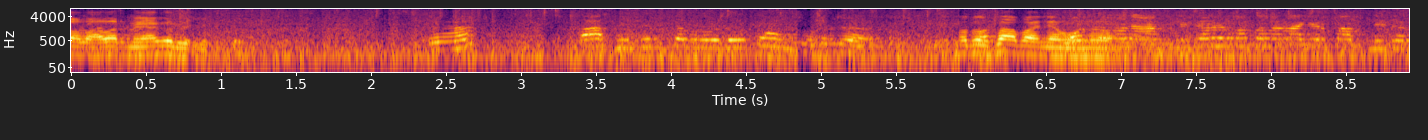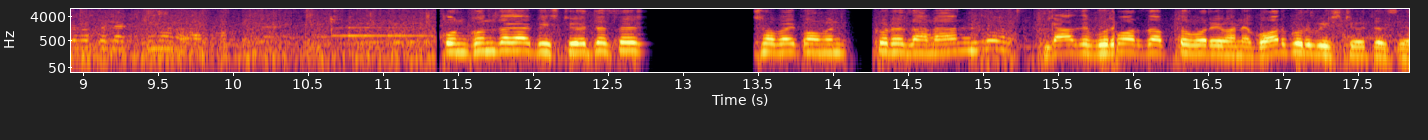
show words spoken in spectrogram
বাবা আবার মেয়া করে কত চা পাই না মনে হয় কোন কোন জায়গায় বৃষ্টি হইতেছে সবাই কমেন্ট করে জানান। গাজীপুর পর্যাপ্ত পরিমাণে ভরপুর বৃষ্টি হইতেছে।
